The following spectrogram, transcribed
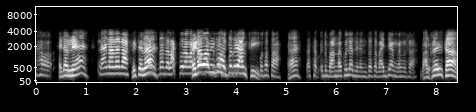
হ্যাঁ এটা নে। না না না না। নিতে না? চাচা লাগতো না এটাও আমি মহত্ব। করে আনছি। ও চাচা। হ্যাঁ? চাচা একটু বান্দা খুলে দিন আমি চাচা বাইর গা চাচা। ভালো খুলে দিতাম।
